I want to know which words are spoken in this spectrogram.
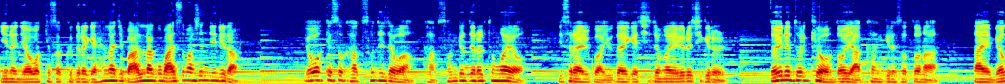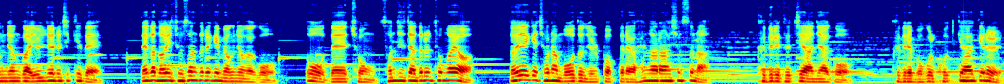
이는 여호와께서 그들에게 행하지 말라고 말씀하신 일이라. 여호와께서 각 선지자와 각 선견자를 통하여 이스라엘과 유다에게 지정하여 이르시기를 너희는 돌이켜 너희 악한 길에서 떠나 나의 명령과 율례를 지키되 내가 너희 조상들에게 명령하고 또 내 종 선지자들을 통하여 너희에게 전한 모든 율법대로 행하라 하셨으나 그들이 듣지 아니하고 그들의 목을 곧게 하기를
